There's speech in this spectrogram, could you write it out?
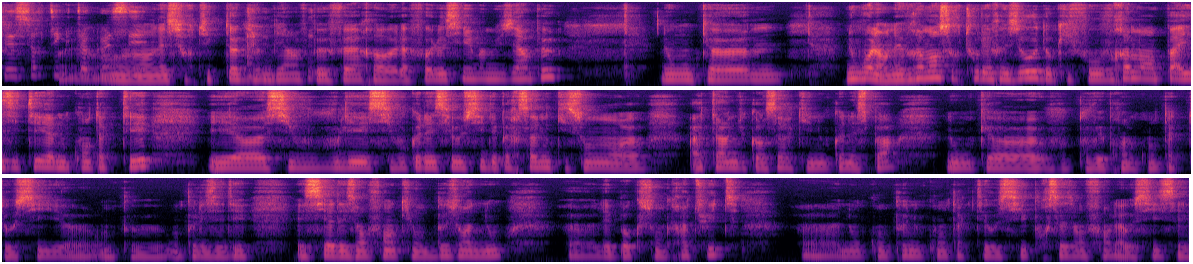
Tu es sur TikTok aussi. On, est sur TikTok. J'aime bien un peu faire la folle aussi et m'amuser un peu. Donc, euh, donc voilà, on est vraiment sur tous les réseaux, donc il faut vraiment pas hésiter à nous contacter. Et euh, si vous voulez, si vous connaissez aussi des personnes qui sont euh, atteintes du cancer qui nous connaissent pas, donc euh, vous pouvez prendre contact aussi. Euh, on peut, on peut les aider. Et s'il y a des enfants qui ont besoin de nous, les box sont gratuites. donc on peut nous contacter aussi pour ces enfants-là aussi, c'est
